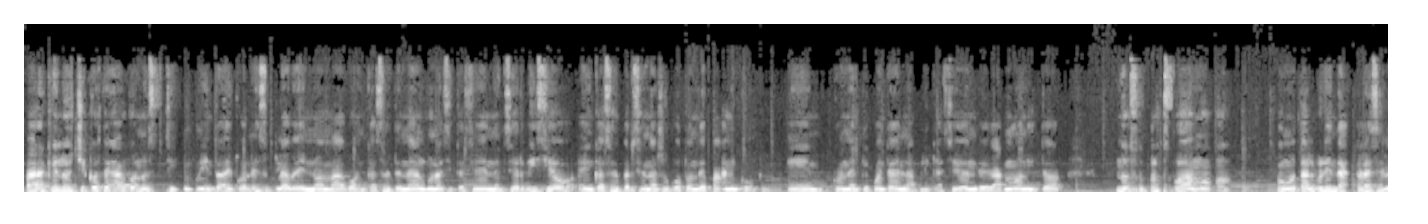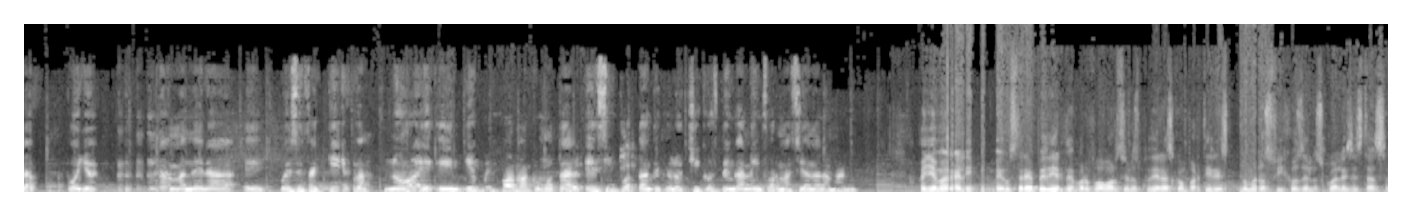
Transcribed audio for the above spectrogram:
para que los chicos tengan conocimiento de cuál es su clave de no amago en caso de tener alguna situación en el servicio, en caso de presionar su botón de pánico con el que cuentan en la aplicación de Dark Monitor, nosotros podamos como tal brindarles el apoyo de una manera eh, pues efectiva, ¿no? E, en tiempo y forma como tal es importante que los chicos tengan la información a la mano. Oye, Magali, me gustaría pedirte, por favor, si nos pudieras compartir estos números fijos de los cuales estás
